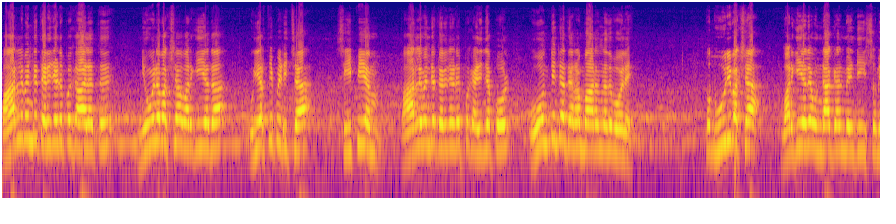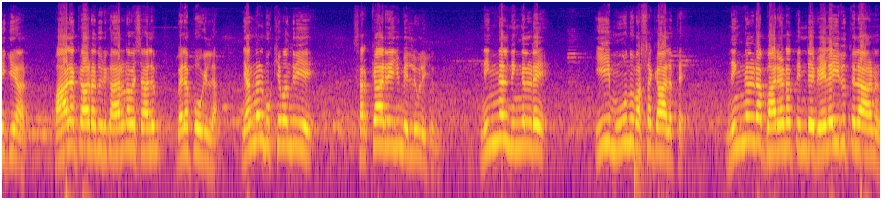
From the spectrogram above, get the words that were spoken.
പാർലമെന്റ് തെരഞ്ഞെടുപ്പ് കാലത്ത് ന്യൂനപക്ഷ വർഗീയത ഉയർത്തിപ്പിടിച്ച സി പി എം പാർലമെന്റ് തെരഞ്ഞെടുപ്പ് കഴിഞ്ഞപ്പോൾ ഓന്തിന്റെ നിറം മാറുന്നത് പോലെ. ഇപ്പോൾ ഭൂരിപക്ഷ വർഗീയത ഉണ്ടാക്കാൻ വേണ്ടി ശ്രമിക്കുകയാണ്. പാലക്കാട് അതൊരു കാരണവശാലും വിലപ്പോകില്ല. ഞങ്ങൾ മുഖ്യമന്ത്രിയെ സർക്കാരിനെയും വെല്ലുവിളിക്കുന്നു. നിങ്ങൾ നിങ്ങളുടെ ഈ മൂന്ന് വർഷക്കാലത്തെ നിങ്ങളുടെ ഭരണത്തിന്റെ വിലയിരുത്തലാണ്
